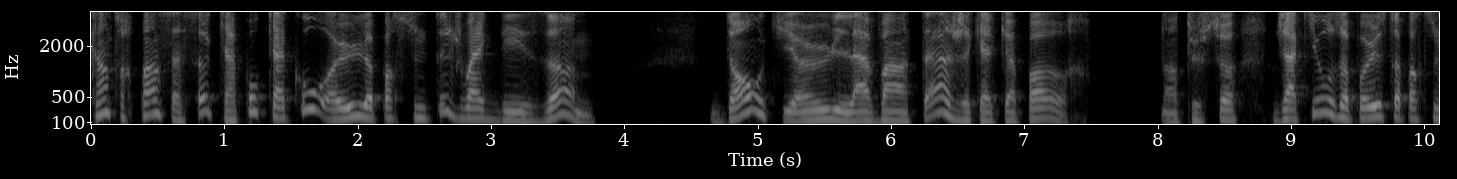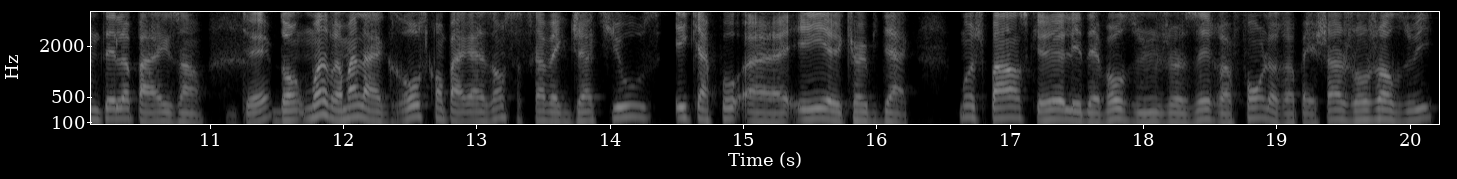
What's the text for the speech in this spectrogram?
quand tu repenses à ça, Capo Caco a eu l'opportunité de jouer avec des hommes. Donc, il a eu l'avantage de quelque part dans tout ça. Jack Hughes n'a pas eu cette opportunité-là, par exemple. Donc, moi, vraiment, la grosse comparaison, ce serait avec Jack Hughes et, Capo, euh, et euh, Kirby Dak. Moi, je pense que les Devils du New Jersey refont le repêchage aujourd'hui,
